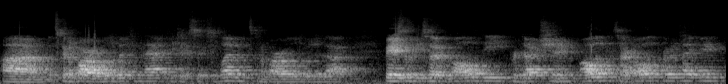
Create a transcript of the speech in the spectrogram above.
um, it's going to borrow a little bit from that. If you took 611, it's going to borrow a little bit of that. Basically, we took all the production, all the sorry, all the prototyping,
